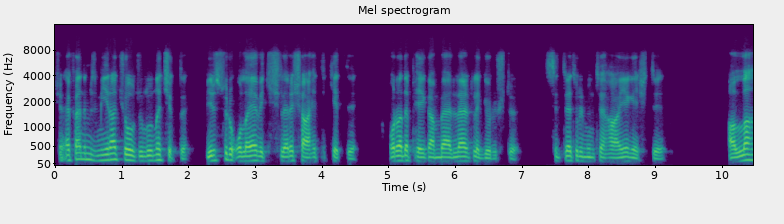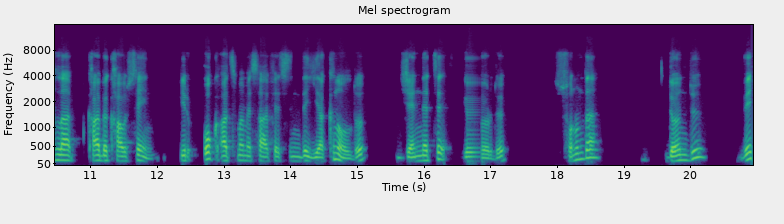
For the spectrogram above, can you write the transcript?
Şimdi Efendimiz Miraç yolculuğuna çıktı. Bir sürü olaya ve kişilere şahitlik etti. Orada peygamberlerle görüştü. Sitretül Münteha'ya geçti. Allah'la Kabe Kavseyn bir ok atma mesafesinde yakın oldu. Cenneti gördü. Sonunda döndü ve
